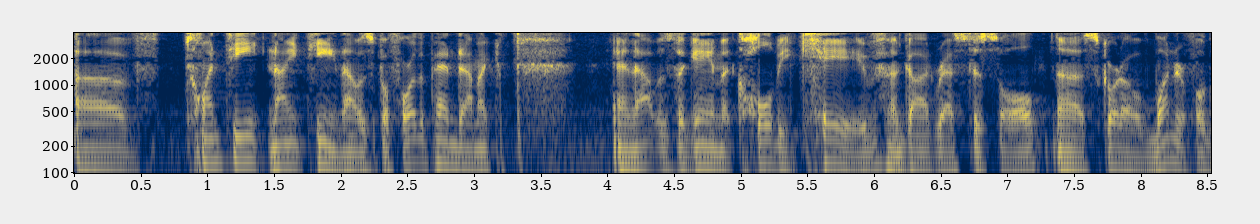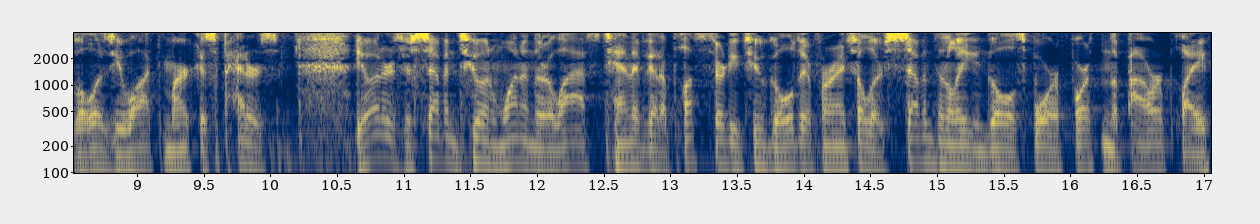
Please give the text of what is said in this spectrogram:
of 2019. That was before the pandemic. And that was the game that Colby Cave, uh, God rest his soul, uh, scored a wonderful goal as he walked Marcus Pettersson. The Oilers are 7 2 and 1 in their last 10. They've got a plus 32 goal differential. They're seventh in the league in goals fourth in the power play.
